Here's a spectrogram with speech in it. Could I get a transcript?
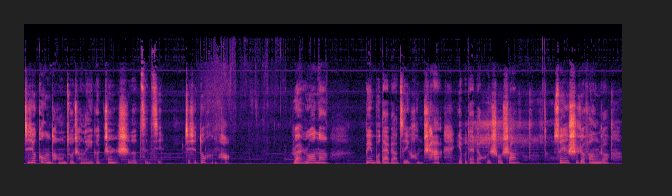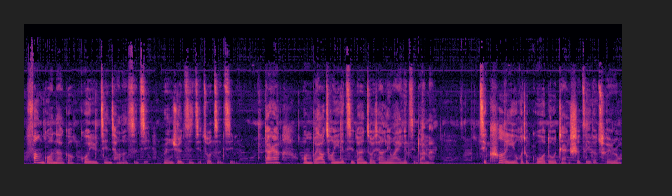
这些共同组成了一个真实的自己，这些都很好。软弱呢，并不代表自己很差，也不代表会受伤。所以试着放着，放过那个过于坚强的自己，允许自己做自己。当然，我们不要从一个极端走向另外一个极端嘛，即刻意或者过度展示自己的脆弱，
